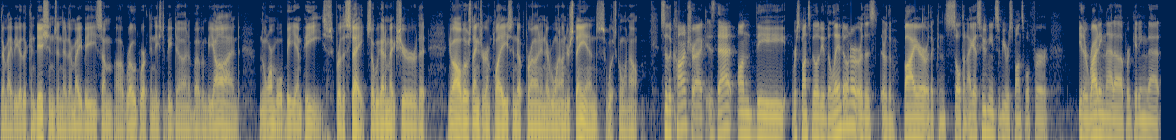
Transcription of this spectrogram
There may be other conditions in there. There may be some uh, road work that needs to be done above and beyond normal BMPs for the state. So we got to make sure that you know all those things are in place and up front, and everyone understands what's going on. So the contract is that on the responsibility of the landowner or the or the buyer or the consultant? I guess who needs to be responsible for either writing that up or getting that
